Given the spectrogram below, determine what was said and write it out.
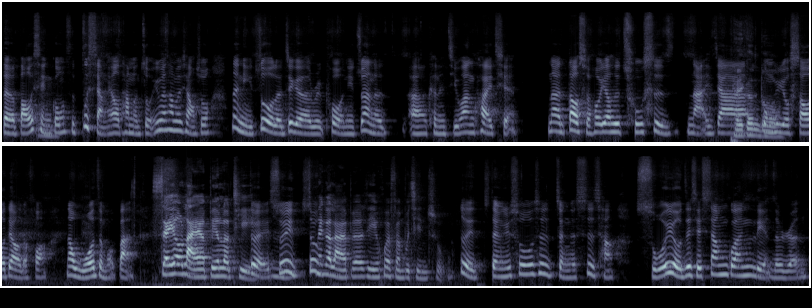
的保险公司不想要他们做，因为他们想说，那你做了这个 report，你赚了呃可能几万块钱。那到时候要是出事，哪一家公寓又烧掉的话，那我怎么办？谁有 liability？对，所以就那个 liability 会分不清楚。对，等于说是整个市场所有这些相关联的人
